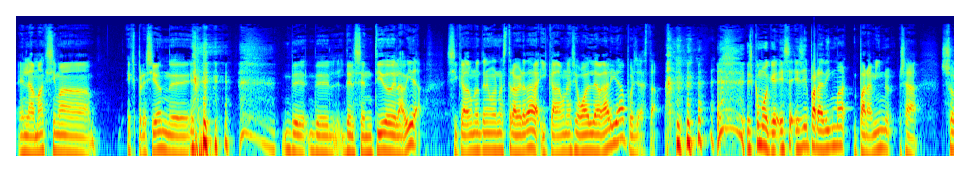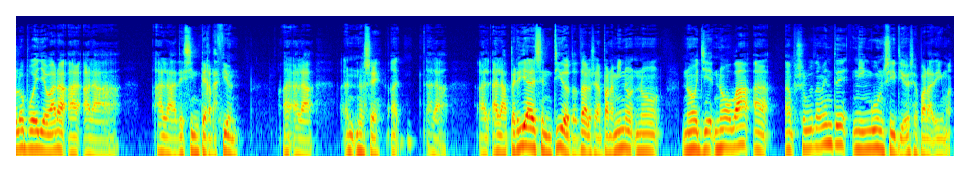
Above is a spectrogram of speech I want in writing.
en la máxima expresión de, del sentido de la vida. Si cada uno tenemos nuestra verdad y cada una es igual de válida, pues ya está. es como que ese, ese paradigma, para mí, o sea, solo puede llevar a, a, la, a la desintegración, a, la, no sé, a, la, a, la pérdida de sentido total. O sea, para mí no, no, no, no va a absolutamente ningún sitio ese paradigma.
